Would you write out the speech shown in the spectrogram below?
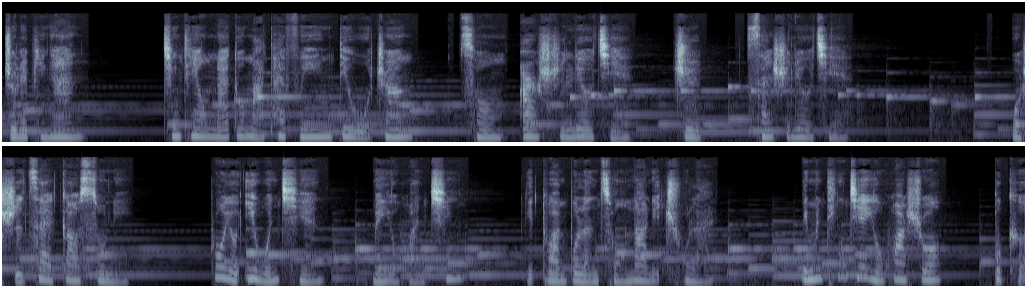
主内平安。今天我们来读马太福音第五章，从二十六节。至三十六节，我实在告诉你，若有一文钱没有还清，你断不能从那里出来。你们听见有话说，不可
